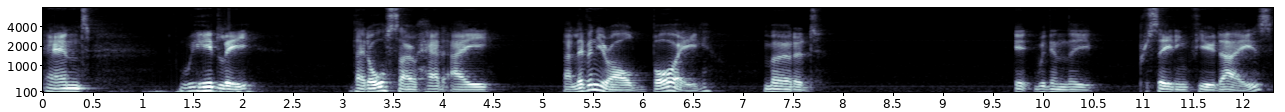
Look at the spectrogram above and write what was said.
And weirdly, they'd also had a 11 year old boy murdered it within the preceding few days,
